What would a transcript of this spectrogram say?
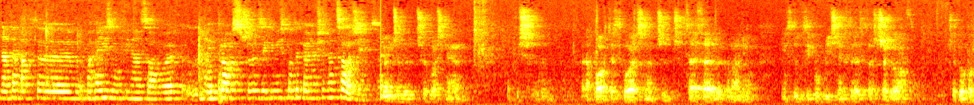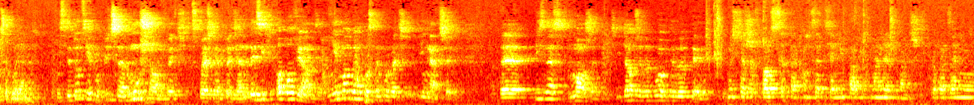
na temat e, mechanizmów finansowych, najprostszych, z jakimi spotykają się na co dzień. Nie wiem, czy, czy właśnie jakieś raporty społeczne, czy, czy CSR w wykonaniu instytucji publicznych to jest coś, czego, czego potrzebujemy. Instytucje publiczne muszą być społecznie odpowiedzialne, to jest ich obowiązek, nie mogą postępować inaczej. E, Biznes może być i dobrze by było, gdyby był. Myślę, że w Polsce ta koncepcja New Public Management, czy wprowadzaniu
